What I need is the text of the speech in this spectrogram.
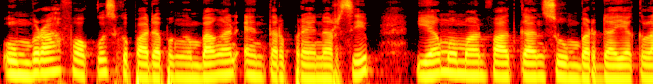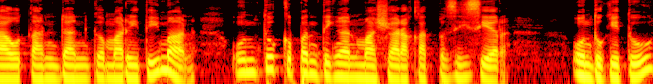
Umrah fokus kepada pengembangan entrepreneurship yang memanfaatkan sumber daya kelautan dan kemaritiman untuk kepentingan masyarakat pesisir. Untuk itu,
